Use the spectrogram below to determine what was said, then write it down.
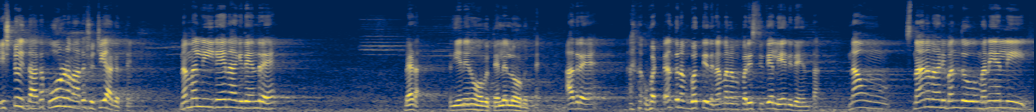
ಇಷ್ಟು ಇದ್ದಾಗ ಪೂರ್ಣವಾದ ಶುಚಿ ಆಗುತ್ತೆ. ನಮ್ಮಲ್ಲಿ ಈಗ ಏನಾಗಿದೆ ಅಂದರೆ, ಬೇಡ, ಅದು ಏನೇನೋ ಹೋಗುತ್ತೆ, ಎಲ್ಲೆಲ್ಲೋ ಹೋಗುತ್ತೆ. ಆದರೆ, ಒಟ್ಟಂತೂ ನಮ್ಗೆ ಗೊತ್ತಿದೆ, ನಮ್ಮ ನಮ್ಮ ಪರಿಸ್ಥಿತಿಯಲ್ಲಿ ಏನಿದೆ ಅಂತ. ನಾವು ಸ್ನಾನ ಮಾಡಿ ಬಂದು ಮನೆಯಲ್ಲಿ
